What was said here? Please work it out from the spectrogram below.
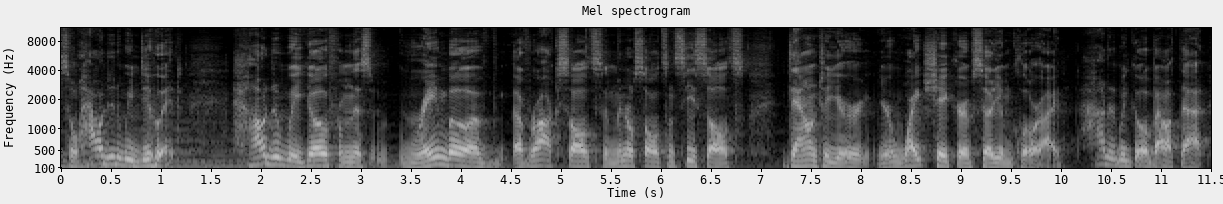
So, how did we do it? How did we go from this rainbow of, of rock salts and mineral salts and sea salts down to your, your white shaker of sodium chloride? How did we go about that?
